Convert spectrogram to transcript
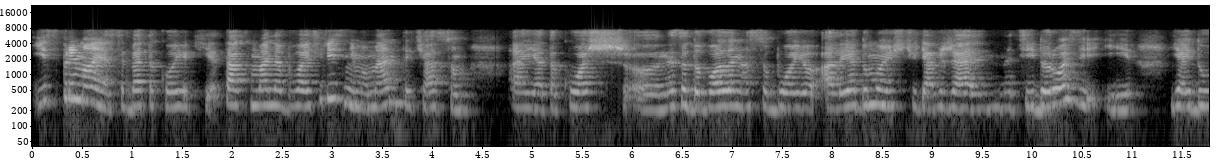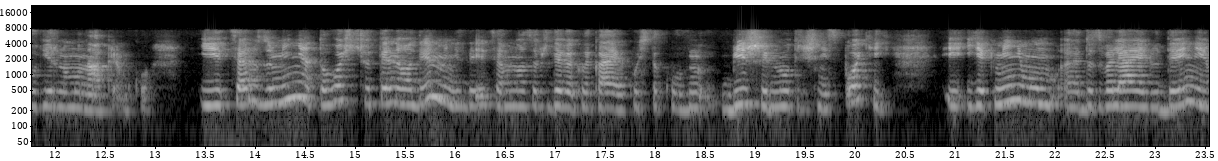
і сприймає себе такою, як є. Так, в мене бувають різні моменти часом. Я також е, незадоволена собою, але я думаю, що я вже на цій дорозі і я йду у вірному напрямку. І це розуміння того, що ти не один, мені здається, воно завжди викликає якусь таку більший внутрішній спокій, і, як мінімум, е, дозволяє людині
